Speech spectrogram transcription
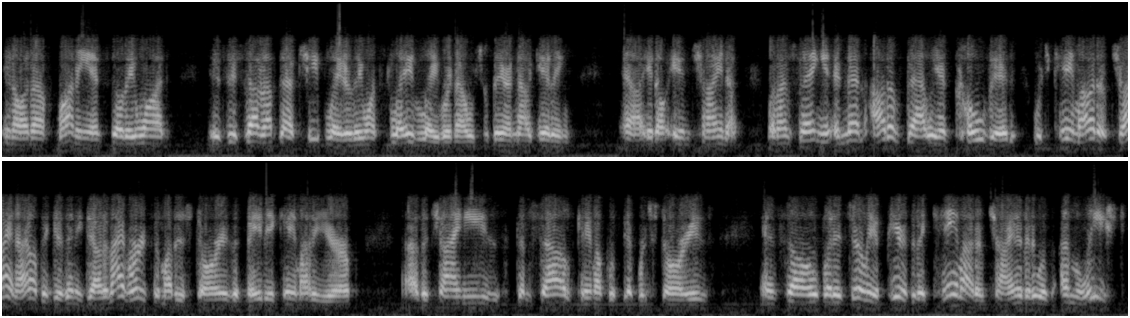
you know enough money, and so they want it's, it's not enough to cheap labor. They want slave labor now, which they are now getting, uh, you know, in China. But I'm saying and then out of that we have COVID, which came out of China. I don't think there's any doubt, and I've heard some other stories that maybe it came out of Europe. Uh, the Chinese themselves came up with different stories. And so, but it certainly appears that it came out of China, that it was unleashed.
